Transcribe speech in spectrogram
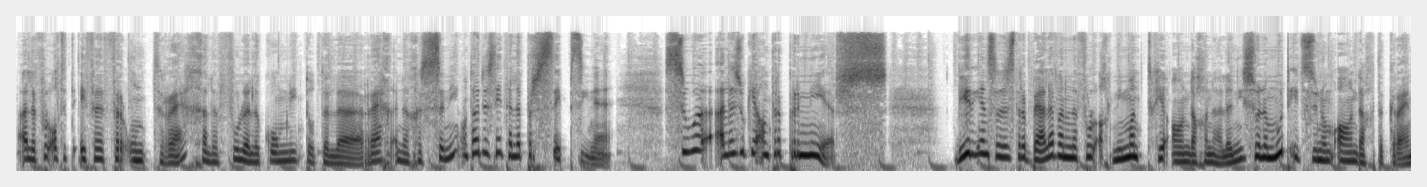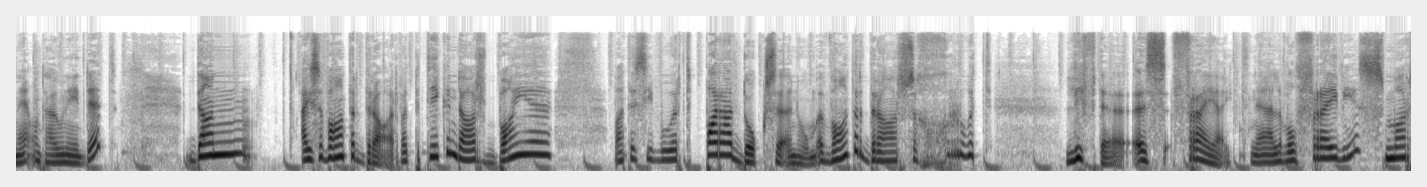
Hulle voel altyd effe verontreg. Hulle voel hulle kom nie tot hulle reg in 'n gesin nie. Onthou dis net hulle persepsie, né? So, hulle is ook die entrepreneurs. Weereens hulle is rebelle want hulle voel ag niemand gee aandag aan hulle nie. So hulle moet iets doen om aandag te kry, né? Onthou net dit. Dan hy's 'n waterdraer wat beteken daar's baie wat is die woord paradokse in hom. 'n Waterdraer se groot liefde is vryheid, né? Hulle wil vry wees, maar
